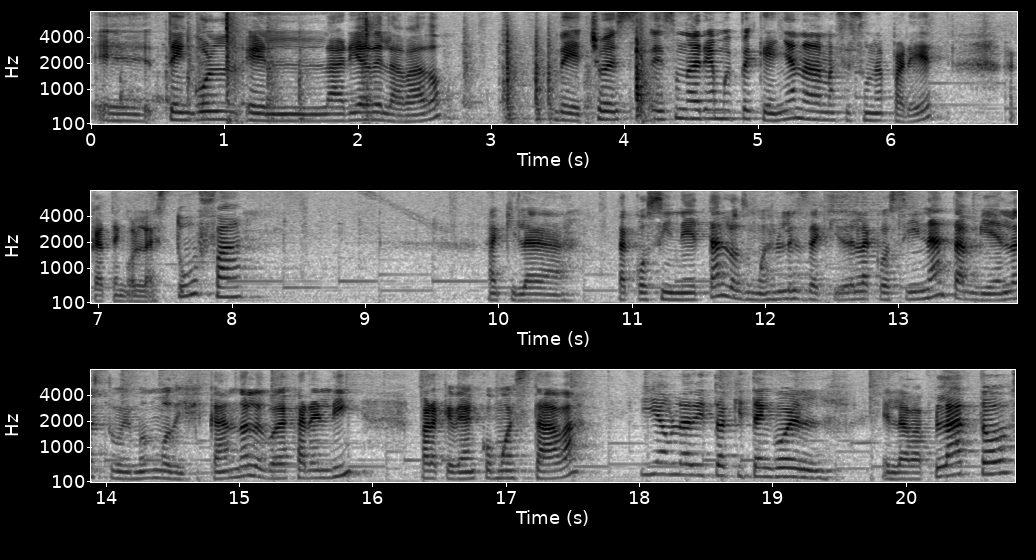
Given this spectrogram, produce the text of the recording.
eh, tengo el, área de lavado. De hecho es, es un área muy pequeña, nada más es una pared. Acá tengo la estufa. Aquí la, la cocineta, los muebles de aquí de la cocina también la estuvimos modificando. Les voy a dejar el link para que vean cómo estaba. Y a un ladito aquí tengo el, lavaplatos.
